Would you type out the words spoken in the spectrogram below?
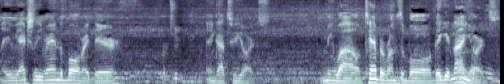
They actually ran the ball right there. and got two yards. Meanwhile, Tampa runs the ball, they get nine yards.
